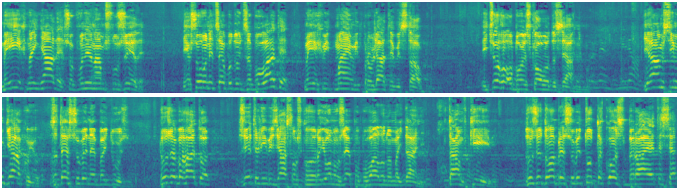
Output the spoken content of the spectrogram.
Ми їх найняли, щоб вони нам служили. Якщо вони це будуть забувати, ми їх від- маємо відправляти в відставку. І цього обов'язково досягнемо. Я вам всім дякую за те, що ви не байдужі. Дуже багато жителів Ізяславського району вже побувало на Майдані, там, в Києві. Дуже добре, що ви тут також збираєтеся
